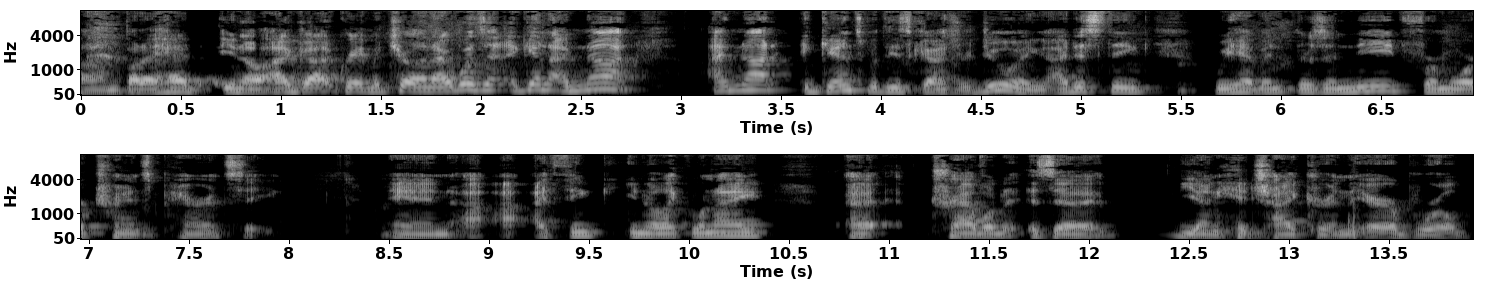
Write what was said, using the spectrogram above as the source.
Um, but I had, you know, I got great material, and I wasn't. Again, I'm not. I'm not against what these guys are doing. I just think we have. A, there's a need for more transparency, and I, I think you know, like when I uh, traveled as a young hitchhiker in the Arab world,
